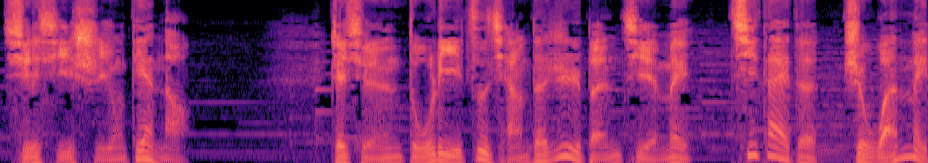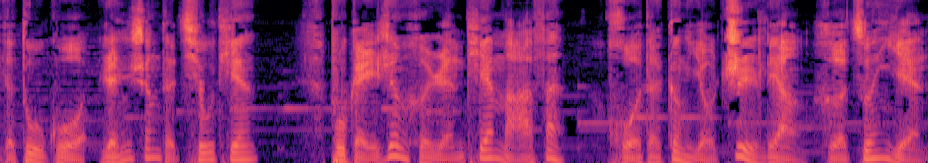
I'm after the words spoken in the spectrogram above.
学习使用电脑。这群独立自强的日本姐妹。期待的是完美的度过人生的秋天，不给任何人添麻烦，活得更有质量和尊严。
